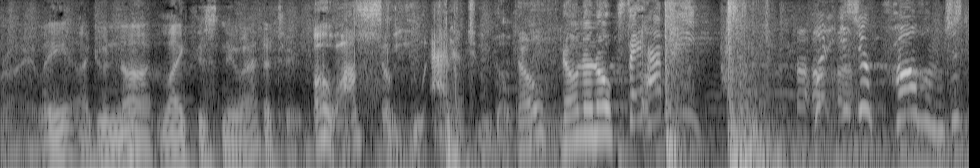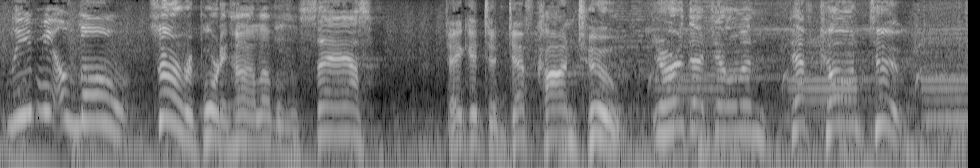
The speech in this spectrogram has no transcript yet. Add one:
Riley, I do not like this new attitude. Oh, I'll show you attitude. No, no, no, no. Stay happy. What is your problem? Just leave me alone. Sir, reporting high levels of sass. Take it to DEFCON 2. You heard that, gentlemen? DEFCON 2.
